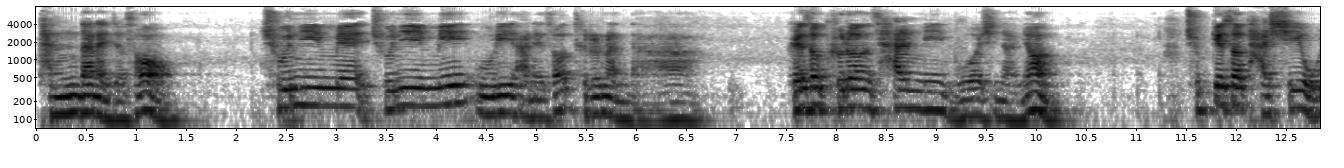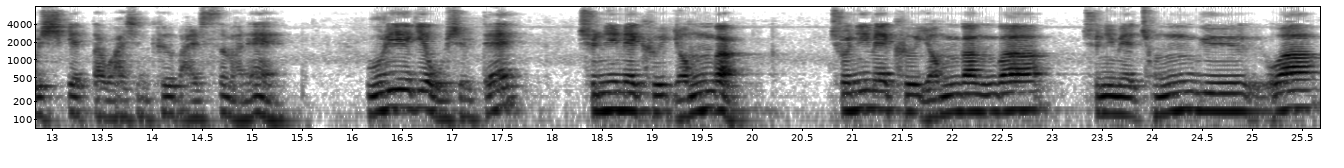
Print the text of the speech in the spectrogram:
단단해져서 주님의 주님이 우리 안에서 드러난다. 그래서 그런 삶이 무엇이냐면 주께서 다시 오시겠다고 하신 그 말씀 안에 우리에게 오실 때 주님의 그 영광, 주님의 그 영광과 주님의 종교와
